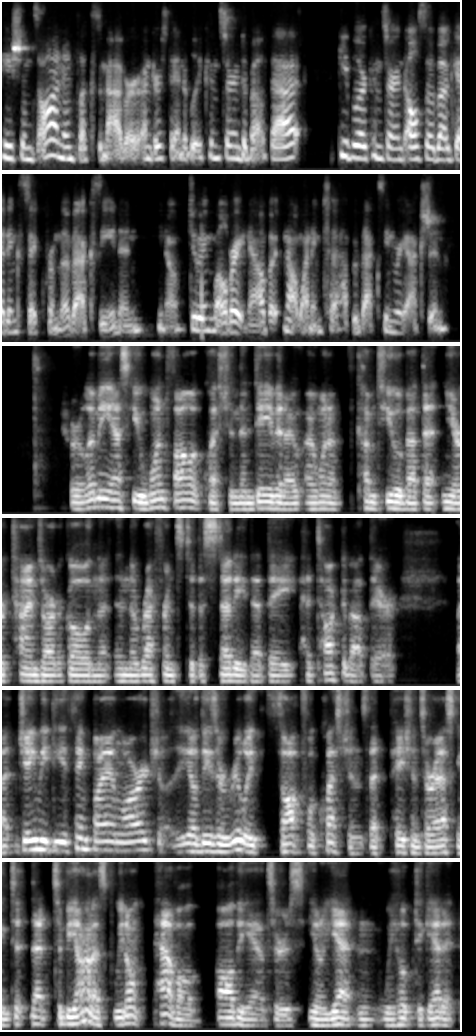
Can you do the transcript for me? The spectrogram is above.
patients on infliximab are understandably concerned about that people are concerned also about getting sick from the vaccine and you know doing well right now but not wanting to have a vaccine reaction. Sure. Let me ask you one follow-up question. Then david i, I want to come to you about that new york times article and the, and the reference to the study that they had talked about there. Uh, jamie do you think by and large you know these are really thoughtful questions that patients are asking to, that to be honest we don't have all all the answers you know yet and we hope to get it.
